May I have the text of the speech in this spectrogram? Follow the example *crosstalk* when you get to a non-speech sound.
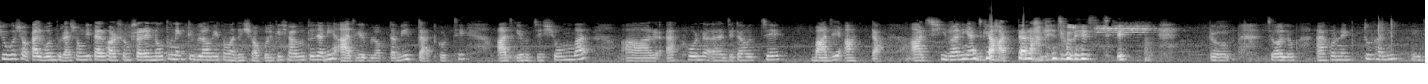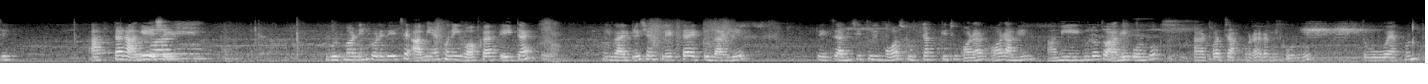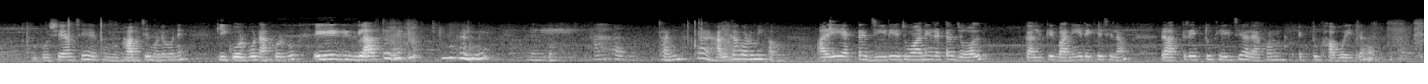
শুভ সকাল বন্ধুরা। সঙ্গীতার ঘর সংসারের নতুন একটি ব্লগে তোমাদের সকলকে স্বাগত জানিয়ে আজকের ব্লগটা আমি স্টার্ট করছি। আজকে হচ্ছে সোমবার আর এখন যেটা হচ্ছে বাজে আটটা। আর শিবানী আজকে আটটার আগে চলে এসছে। তো চলো এখন একটুখানি এই যে আটটার আগে এসে গুড মর্নিং করে দিয়েছে। আমি এখন এই ওয়াকার এইটায় এই ভাইব্রেশন প্লেটটা একটু দাঁড়িয়ে তো এক্সামছি তুই বস, টুকটাক কিছু করার পর আগে আমি এইগুলো তো আগে করব। তারপর যা করার আমি করব। তো এখন বসে আছে, এখন ভাবছে মনে মনে কি করব, না করব। এই গ্লাসটা দেখো। ঠান্ডা? হ্যাঁ হালকা গরমই খাব। আর এই একটা জিরে জোয়ানের একটা জল কালকে বানিয়ে রেখেছিলাম। রাত্রে একটু খেয়েছি আর এখন একটু খাব এটা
